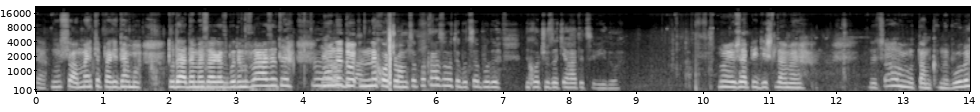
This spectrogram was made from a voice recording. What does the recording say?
Так, ну все, ми тепер йдемо туди, де ми зараз будемо злазити. Ну, не, до, не хочу вам це показувати, бо це буде. Не хочу затягати це відео. Ну і вже підійшли ми до цього, от там ми були.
